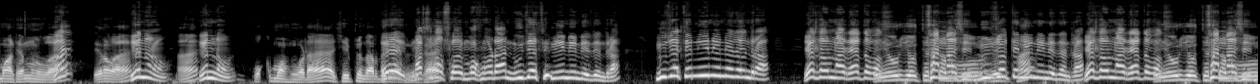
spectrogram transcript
మాట ఒక్క మొహం కూడా చెప్పింది అర్థం? నక్కదాసుకో మొహమోడా నువ్వు చేస్తే నేను ఇండేదేంద్రా నువ్వు చేస్తే నేను ఇండేదేంద్రా ఏదో నా రేతవా ఎవరు సన్నాసి నువ్వు? నేను రేతవా ఎవరు సన్నాసి నువ్వు?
